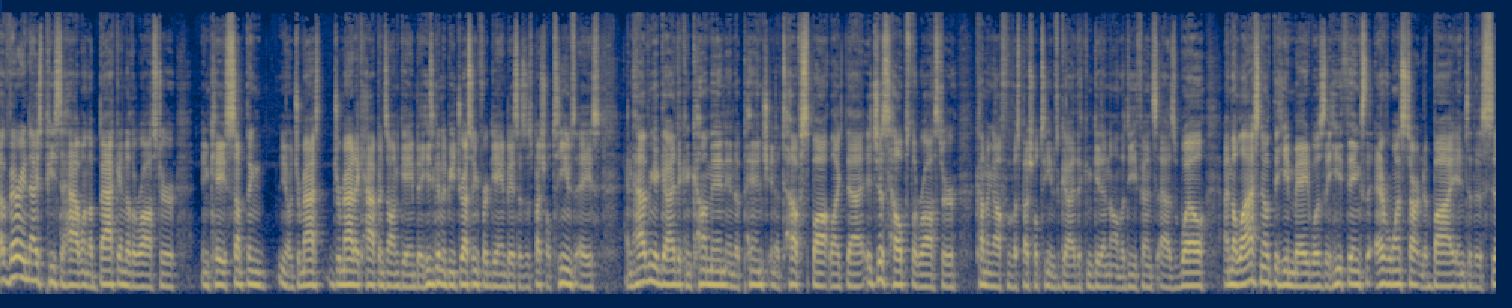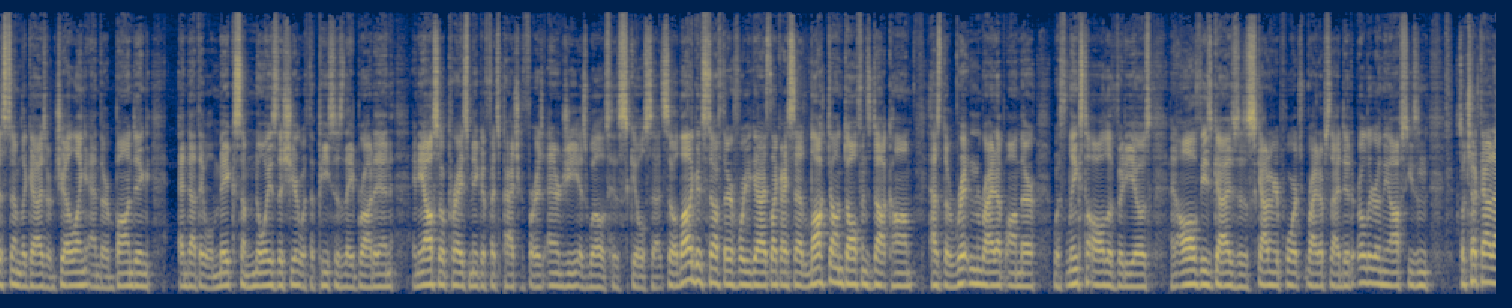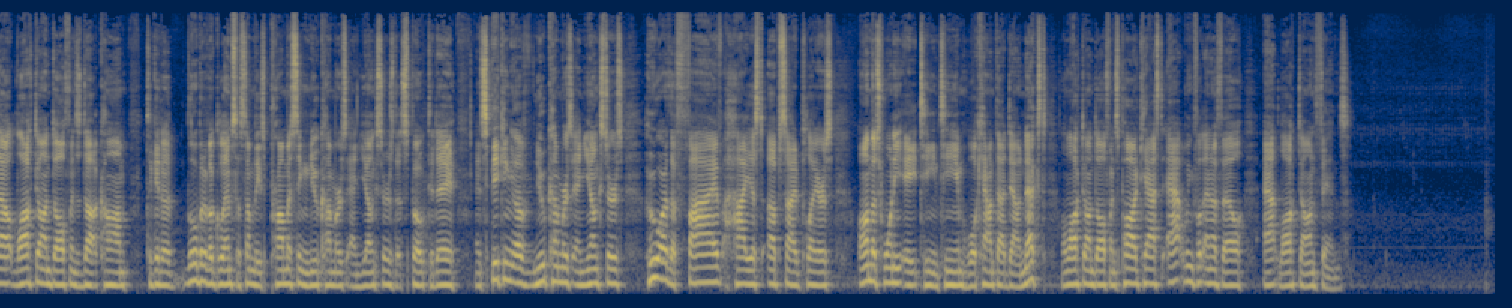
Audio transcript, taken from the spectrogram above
a very nice piece to have on the back end of the roster in case something you know dramatic dramatic happens on game day. He's going to be dressing for game days as a special teams ace, and having a guy that can come in in a pinch in a tough spot like that, it just helps the roster coming off of a special teams guy that can get in on the defense as well. And the last note that he made was that he thinks that everyone's starting to buy into this system. The guys are gelling and they're bonding and that they will make some noise this year with the pieces they brought in. And he also praised Minkah Fitzpatrick for his energy as well as his skill set. So a lot of good stuff there for you guys. Like I said, lockedondolphins.com has the written write up on there with links to all the videos and all of these guys' scouting reports write ups that I did earlier in the offseason. So check that out, lockedondolphins.com, to get a little bit of a glimpse of some of these promising newcomers and youngsters that spoke today. And speaking of newcomers and youngsters, who are the five highest upside players on the 2018 team. We'll count that down next on Locked On Dolphins podcast at Wingfield NFL at Locked On Fins.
